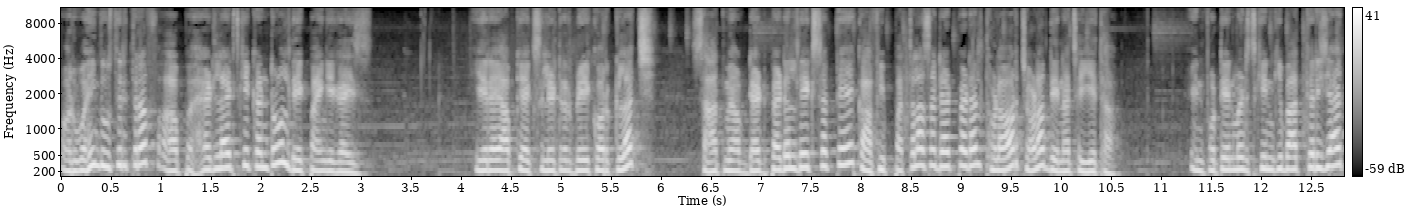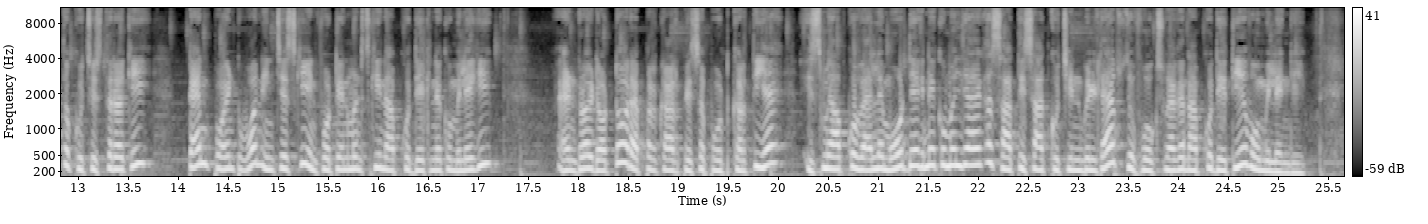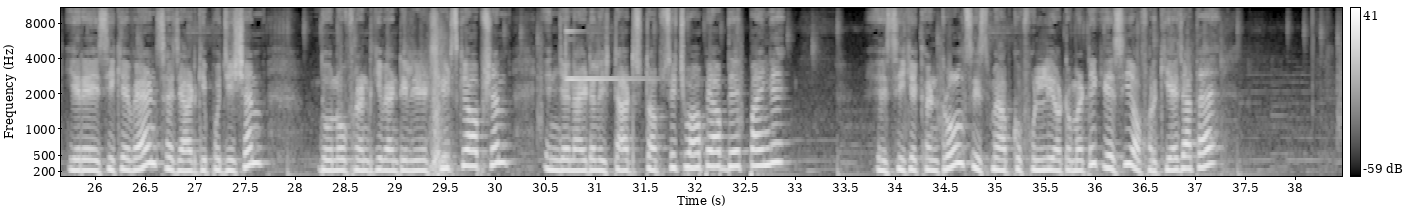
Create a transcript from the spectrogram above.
और वहीं दूसरी तरफ़ आप हेडलाइट्स के कंट्रोल देख पाएँगे गाइज़ ये रहे आपके एक्सीटर ब्रेक और क्लच साथ में आप डेड पैडल देख सकते हैं। काफ़ी पतला सा डेड पैडल थोड़ा और चौड़ा देना चाहिए था। इन्फोटेनमेंट स्क्रीन की बात करी जाए तो कुछ इस तरह की 10.1 इंचेस की इन्फोटेनमेंट स्क्रीन आपको देखने को मिलेगी। एंड्रॉयड ऑटो और एप्पल कार पे सपोर्ट करती है। इसमें आपको वैले मोड देखने को मिल जाएगा, साथ ही साथ कुछ इनबिल्ट ऐप्स जो फोक्स वैगन आपको देती है, वो मिलेंगी। ये रहे एसी के वेंट्स हजार्ड की पोजीशन दोनों फ्रंट की वेंटिलेटेड सीट्स के option engine idle start stop switch वहाँ पे आप देख पाएँगे। एसी के कंट्रोल्स इसमें आपको फुल्ली ऑटोमेटिक एसी ऑफ़र किया जाता है।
